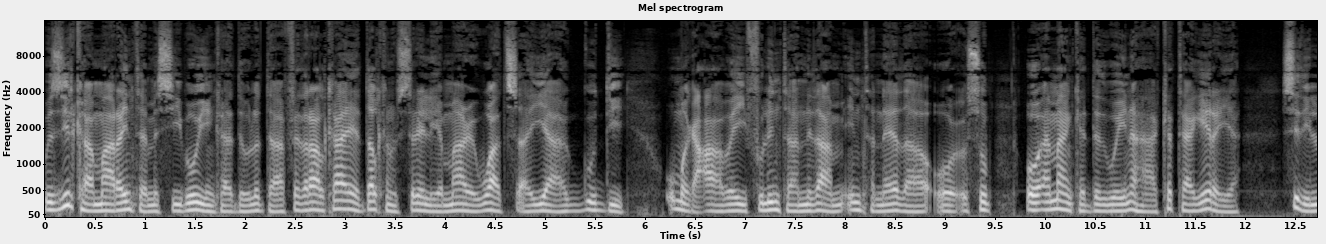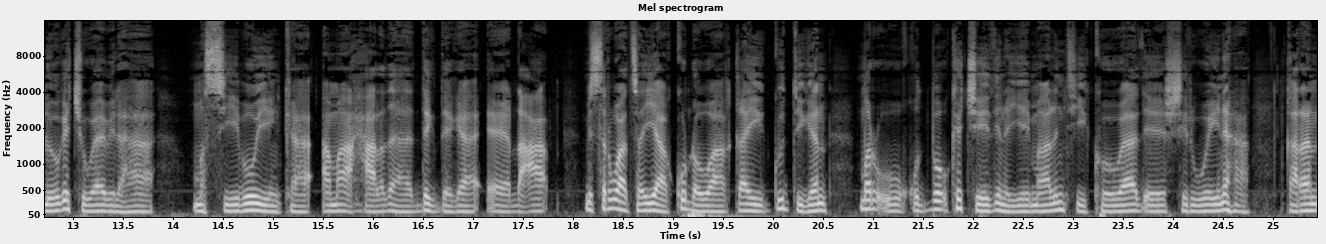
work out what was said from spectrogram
Wasiirka maaraynta masiibooyinka dowladda federaalka ee dalkan australia mary watts ayaa guddi u magacaabay fulinta nidaam interneda oo cusub oo ammaanka dadweynaha ka taageeraya sidii looga jawaabi lahaa masiibooyinka ama xaaladaha deg dega ee dhaca maer watts ayaa ku dhawaaqay guddigan mar uu khudbo ka jeedinayay maalintii koowaad ee shirweynaha qaran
